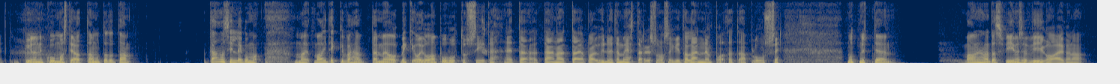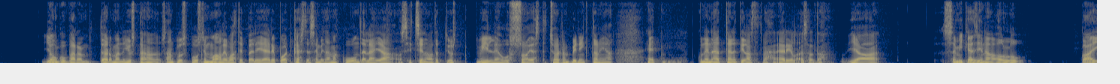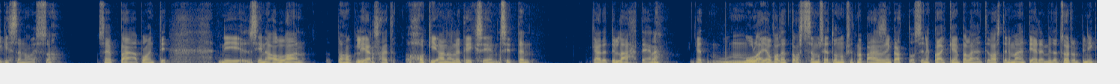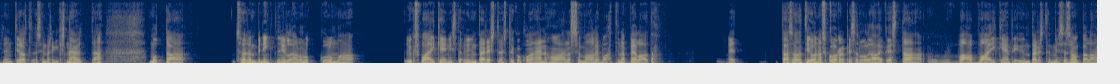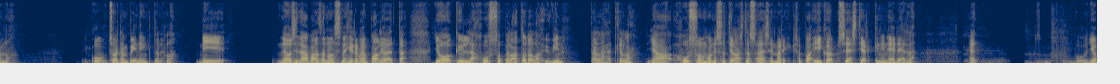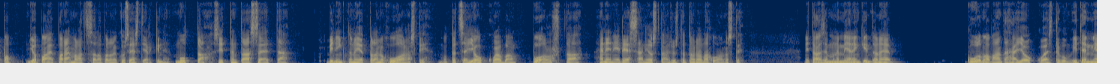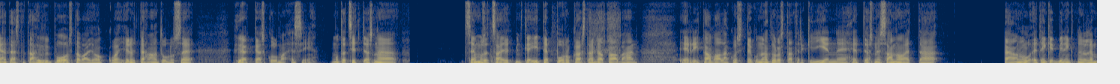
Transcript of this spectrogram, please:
Et kyllä ne kummasti auttaa, mutta tota, tämä on silleen, kun mä, mä, mä itsekin vähän, tai me, mekin ollaan puhuttu siitä, että tämä näyttää jopa yhdeltä mestarisuosikilta lännen puolta tämä plussi. Mutta nyt mä oon ihan tässä viimeisen viikon aikana jonkun verran törmännyt just tähän St. Louis Bluesin maalivahtipeliä eri podcastissa, mitä mä kuuntelen, ja sitten siinä on otettu just Ville Husso ja sitten Jordan Binningtonia, että kun ne näyttää ne tilastot vähän erilaiselta. Ja se, mikä siinä on ollut kaikissa noissa, se pääpointti, niin siinä ollaan tuohon ClearSight Hockey Analyticsiin sitten käytetty lähteenä. Et mulla ei ole valitettavasti semmoisia tunnuksia, että mä pääsisin katsoa sinne kaikkien pelaajien tilastoja, niin mä en tiedä, mitä Jordan Binningtonin tilasto esimerkiksi näyttää, mutta Jordan Binningtonilla on ollut kulmaa yksi vaikeimmista ympäristöistä koko NHL maalivahtina pelata. Taas että Joonas Korpisella oli oikeastaan vaan vaikeampi ympäristö, missä se on pelannut kuin Jordan Binningtonilla. Niin ne on sitä vaan sanonut sinne hirveän paljon, että joo, kyllä, Husso pelaa todella hyvin tällä hetkellä, ja Husso on monissa tilastoissa esimerkiksi jopa Igor Sestjerkinin edellä, et jopa, jopa paremmalla tasolla pelannut kuin Sestjerkin, mutta sitten taas se, että Binnington ei ole pelannut huonosti, mutta että se joukkue vaan puolustaa hänen edessään jostain syystä todella huonosti. Niin tämä on semmoinen mielenkiintoinen kulma vaan tähän joukkueeseen, kun itse mietitään, että tämä on hyvin puolustava joukkue, ja nyt tähän on tullut se hyökkäyskulma esiin. Mutta sitten jos nämä semmoiset saitit, mitkä itse purkaa sitä dataa vähän eri tavalla kuin sitten kun Naturastatrikki JNE, että jos ne sanoo, että tämä on ollut etenkin Binningtonille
